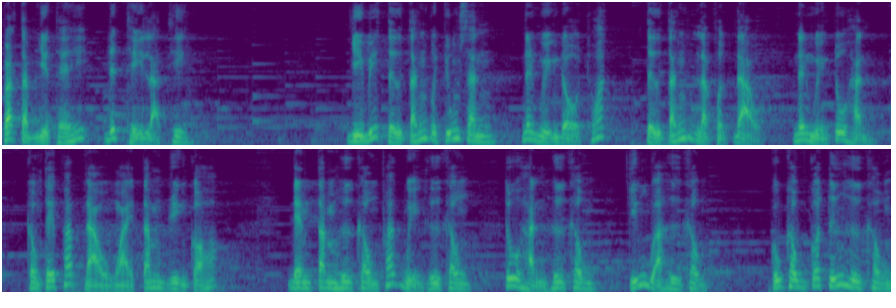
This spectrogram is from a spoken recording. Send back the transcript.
Phát tâm như thế, đích thị là thiên. Vì biết tự tánh của chúng sanh nên nguyện độ thoát, tự tánh là Phật đạo nên nguyện tu hành, không thấy pháp nào ngoài tâm riêng có. Đem tâm hư không phát nguyện hư không, tu hành hư không, chứng quả hư không. Cũng không có tướng hư không,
